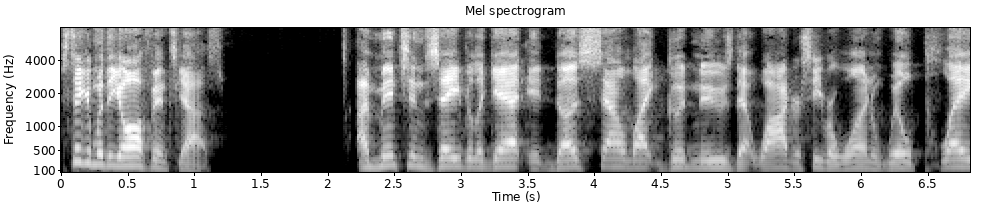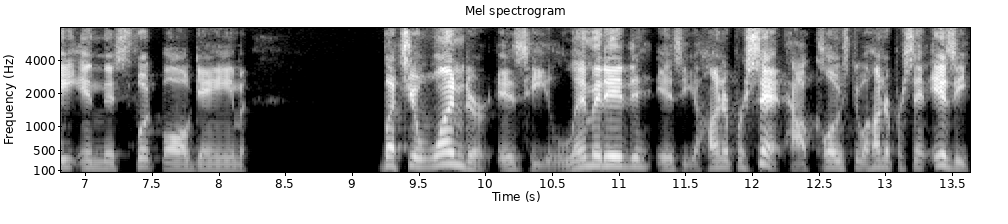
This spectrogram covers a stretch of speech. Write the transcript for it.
sticking with the offense, guys. I mentioned Xavier Legette. It does sound like good news that wide receiver one will play in this football game. But you wonder, is he limited? Is he 100%? How close to 100% is he?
